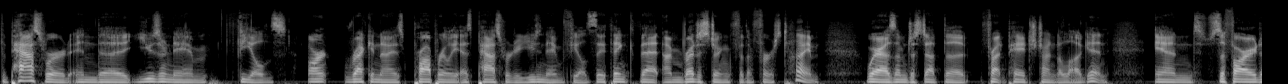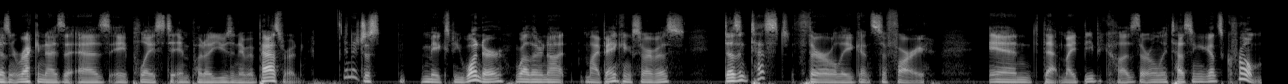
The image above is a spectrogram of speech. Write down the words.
the password and the username fields aren't recognized properly as password or username fields. They think that I'm registering for the first time, whereas I'm just at the front page trying to log in. And Safari doesn't recognize it as a place to input a username and password. And it just makes me wonder whether or not my banking service doesn't test thoroughly against Safari. And that might be because they're only testing against Chrome.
